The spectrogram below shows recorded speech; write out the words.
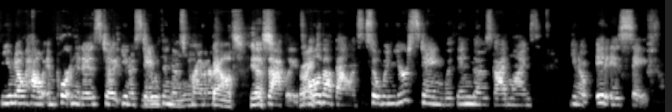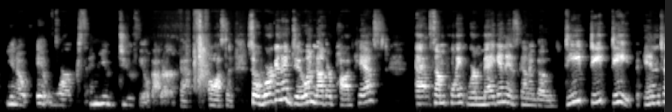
you know how important it is to you know stay mm-hmm. within those parameters Balance. Yes. exactly it's Right. all about balance so when you're staying within those guidelines you know it is safe you know it works and you do feel better That's awesome. So we're going to do another podcast at some point where Megan is going to go deep, deep, deep into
